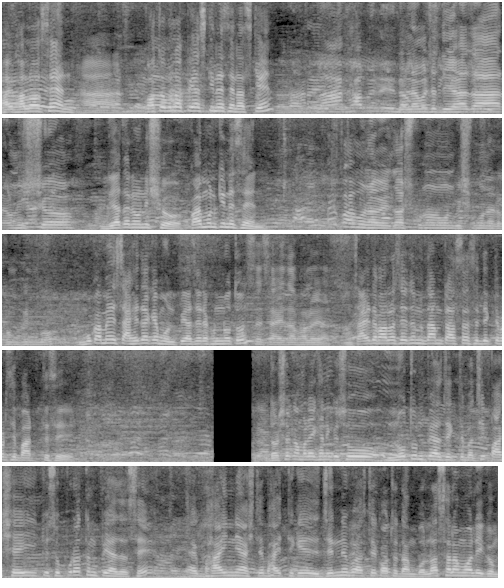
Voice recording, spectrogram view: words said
ভাই ভালো আছেন? কতগুলো পেঁয়াজ কিনেছেন আজকে? দুই হাজার উনিশশো। দুই হাজার উনিশশো। কয় মন কিনেছেন? কয় মন হবে? দশ পনেরো মন বিশ মন এরকম কিনবো। মোকামের চাহিদা কেমন? পেঁয়াজের এখন নতুন? চাহিদা ভালোই আছে। চাহিদা ভালো আছে এই জন্য দামটা আস্তে আস্তে দেখতে পাচ্ছি বাড়তেছে। দর্শক আমরা এখানে কিছু নতুন পেঁয়াজ দেখতে পাচ্ছি। পাশেই কিছু পুরাতন পেঁয়াজ আছে। এক ভাই নিয়ে আসছে। ভাই থেকে জেনে নেব আজকে কত দাম বলল। আসসালামু আলাইকুম।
